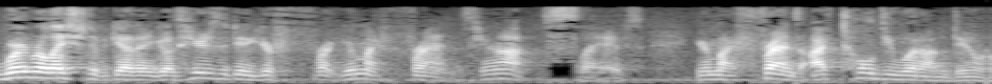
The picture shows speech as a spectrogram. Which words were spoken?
We're in relationship together. And he goes, here's the deal. You're, fr- you're my friends. You're not slaves. You're my friends. I've told you what I'm doing.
